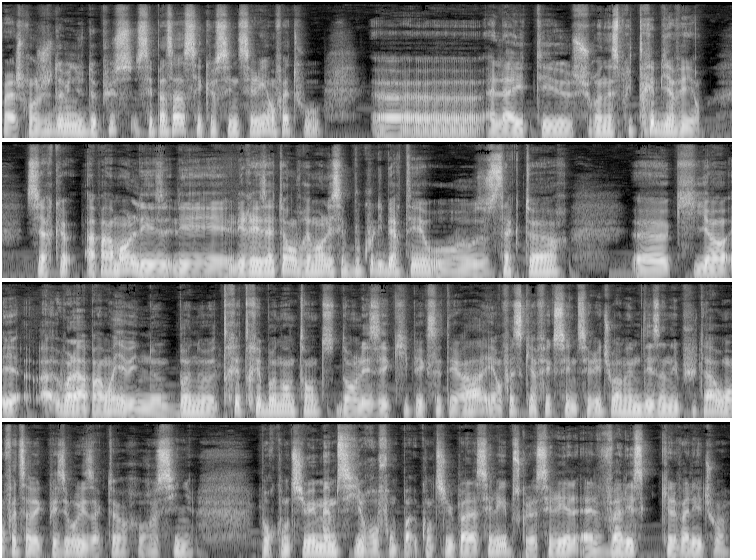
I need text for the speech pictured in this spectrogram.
voilà, je prends juste deux minutes de plus. C'est pas ça, c'est que c'est une série, en fait, où, euh, elle a été sur un esprit très bienveillant. C'est-à-dire que, apparemment, les, les, les réalisateurs ont vraiment laissé beaucoup de liberté aux acteurs, euh, qui en- et, euh, voilà apparemment il y avait une bonne très très bonne entente dans les équipes etc et en fait ce qui a fait que c'est une série tu vois même des années plus tard où en fait c'est avec plaisir où les acteurs resignent pour continuer même s'ils refont pas continuent pas la série parce que la série elle, elle valait ce qu'elle valait tu vois.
